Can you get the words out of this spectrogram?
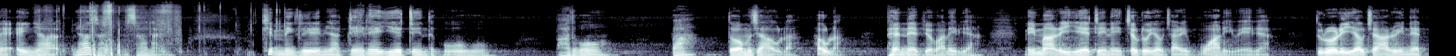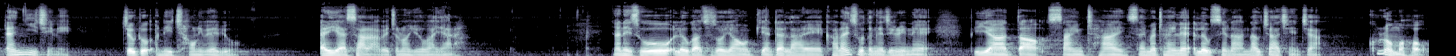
နဲ့အဲ့ညညစာမစားနိုင်ဘူးခင်မင်းကလေးတွေများတဲလဲရဲတင်းတကူဘာသဘောဘာတော့မကြဘူးလားဟုတ်လားဖက်နဲ့ပြောပါလိမ့်ဗျာမိမတွေရဲတင်းနေကျုပ်တို့ယောက်ျားတွေပွားတွေပဲဗျာသူတို့တွေယောက်ျားတွေနဲ့တန်းညှိချင်နေကျုပ်တို့အနေချောင်းနေပဲပြော အဲ့ဒီကစတာပဲကျွန်တော်ယောဂရတာညနေဆိုအလောက်ကစောစောရအောင်ပြန်တက်လာတဲ့ခါတိုင်းဆိုတငယ်ချင်းတွေနဲ့ဘီယာတောက်ဆိုင်ထိုင်းဆိုင်မထိုင်းလဲအလုတ်စင်းတာနောက်ကျချင်ကြခုတော့မဟုတ်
